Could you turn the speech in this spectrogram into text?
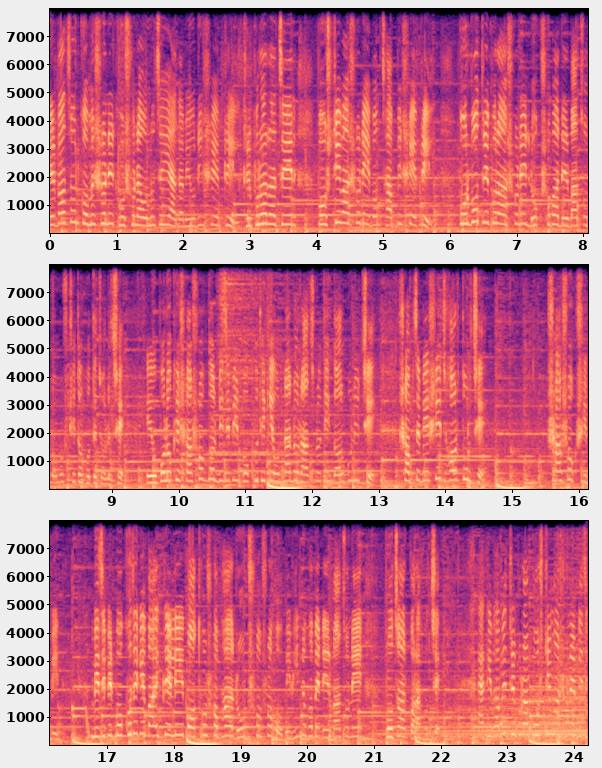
নির্বাচন কমিশনের ঘোষণা অনুযায়ী আগামী উনিশে এপ্রিল ত্রিপুরা রাজ্যের পশ্চিম আসনে এবং ছাব্বিশে এপ্রিল পূর্ব ত্রিপুরা আসনে লোকসভা নির্বাচন অনুষ্ঠিত হতে চলেছে। এই উপলক্ষে শাসক দল বিজেপির পক্ষ থেকে অন্যান্য রাজনৈতিক দলগুলির চেয়ে সবচেয়ে বেশি ঝড় তুলছে শাসক শিবির। বিজেপির পক্ষ থেকে বাইক র্যালি, পথসভা, রোড শো সহ বিভিন্নভাবে নির্বাচনে প্রচার করা হচ্ছে। একইভাবে ত্রিপুরার পশ্চিম আসনে বিজেপি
